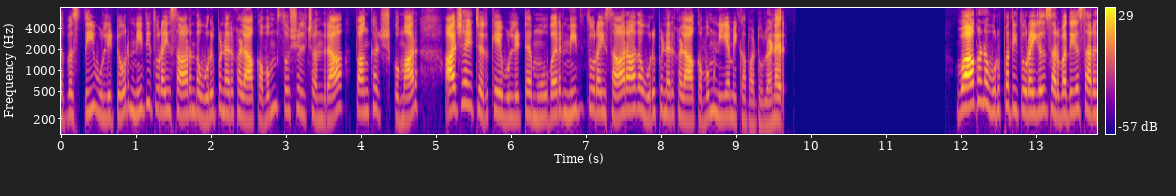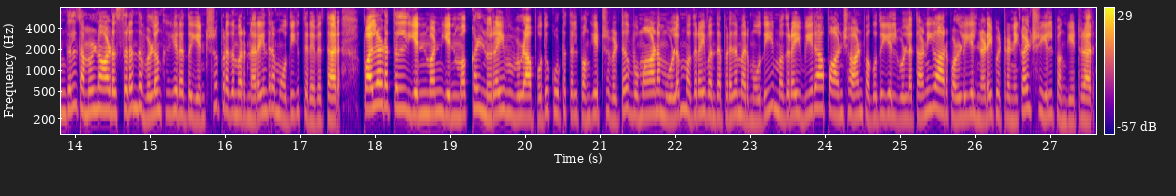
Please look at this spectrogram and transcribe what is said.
அபஸ்தி உள்ளிட்டோர் நீதித்துறை சார்ந்த உறுப்பினர்களாகவும் சுஷில் சந்திரா பங்கஜ் குமார் அஜய் டெர்கே உள்ளிட்ட மூவர் நீதித்துறை சாராத உறுப்பினர்களாகவும் நியமிக்கப்பட்டுள்ளனர். வாகன உற்பத்தி துறையில் சர்வதேச அரங்கில் தமிழ்நாடு சிறந்து விளங்குகிறது என்று பிரதமர் நரேந்திர மோடி தெரிவித்தார். பல்லடத்தில் என் மண் என் மக்கள் நிறைவு விழா பொதுக்கூட்டத்தில் பங்கேற்றுவிட்டு விமானம் மூலம் மதுரை வந்த பிரதமர் மோடி மதுரை வீராபாஞ்சான் பகுதியில் உள்ள தனியார் பள்ளியில் நடைபெற்ற நிகழ்ச்சியில் பங்கேற்றார்.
